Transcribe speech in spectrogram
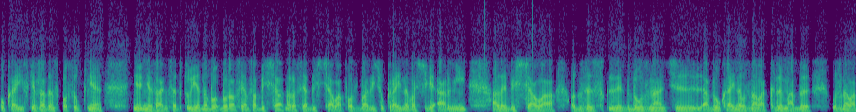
ukraińskie w żaden sposób nie, nie, nie zaakceptuje, no bo, bo Rosja co by chciała? No Rosja by chciała pozbawić Ukrainę właściwie armii, ale by chciała odzysk, jak gdyby uznać, y, aby Ukraina uznała Krym, aby uznała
